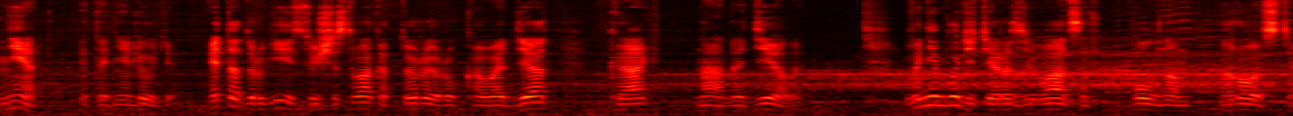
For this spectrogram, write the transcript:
Нет, это не люди. Это другие существа, которые руководят, как надо делать. Вы не будете развиваться в полном росте,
